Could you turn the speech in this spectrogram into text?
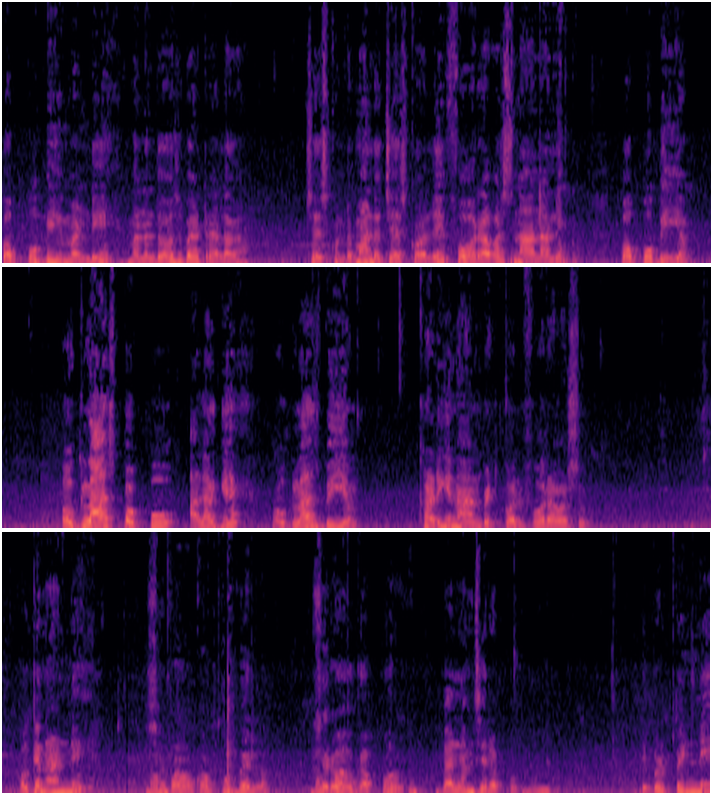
పప్పు బియ్యం అండి. మనం దోశ బ్యాటర్ ఎలా చేసుకుంటామో అలా చేసుకోవాలి. ఫోర్ అవర్స్ నానాలి. పప్పు బియ్యం. ఒక గ్లాస్ పప్పు అలాగే ఒక గ్లాస్ బియ్యం కడిగి నానబెట్టుకోవాలి ఫోర్ అవర్స్. ఓకేనా అండి? ముప్పావు కప్పు బెల్లం ముప్పావు కప్పు బెల్లం సిరప్ ఉమ్. ఇప్పుడు పిండి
